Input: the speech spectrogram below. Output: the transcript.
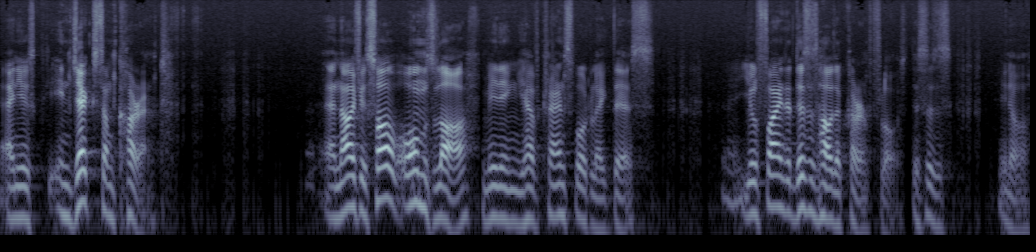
and you inject some current. And now, if you solve Ohm's law, meaning you have transport like this, you'll find that this is how the current flows. This is, you know,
